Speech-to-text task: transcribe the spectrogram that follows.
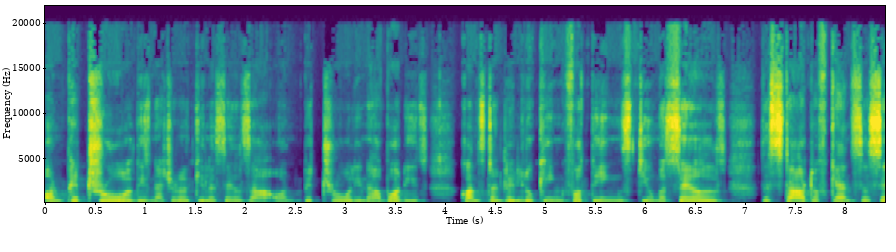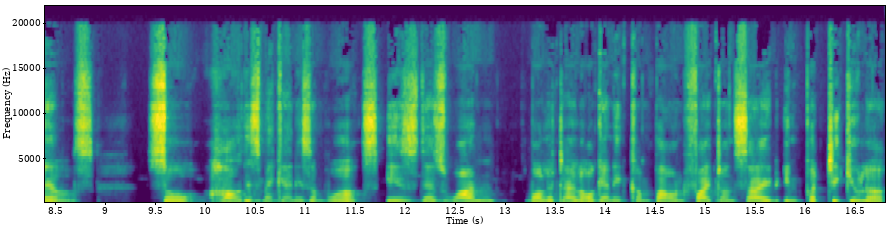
on patrol these natural killer cells are on patrol in our bodies constantly looking for things tumor cells the start of cancer cells. So, how this mechanism works is there's one volatile organic compound, phytoncide in particular,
